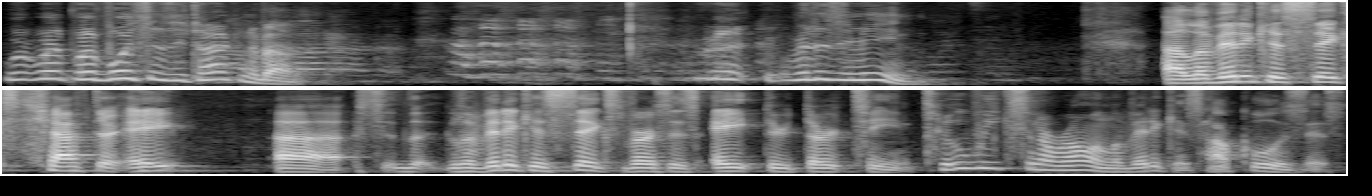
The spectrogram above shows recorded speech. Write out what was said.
What, what, what voice is he talking about? What, what does he mean? Uh, Leviticus 6, chapter 8, uh, Leviticus 6, verses 8 through 13. Two weeks in a row in Leviticus. How cool is this?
